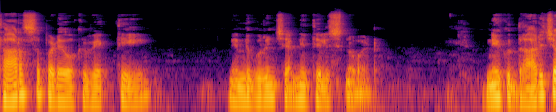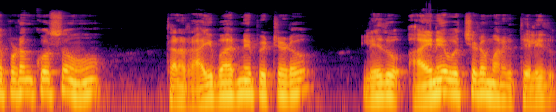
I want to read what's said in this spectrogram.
తారసపడే ఒక వ్యక్తి నిన్ను గురించి అన్నీ తెలిసినవాడు. నీకు దారి చెప్పడం కోసం తన రాయిబారినే పెట్టాడో లేదు ఆయనే వచ్చాడో మనకు తెలీదు.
